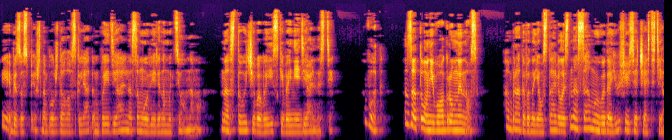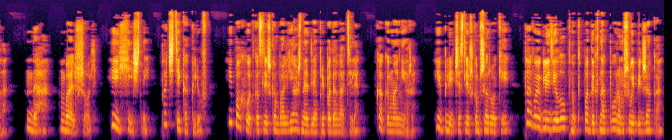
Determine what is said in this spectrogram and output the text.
Я безуспешно блуждала взглядом по идеально самоуверенному темному, настойчиво выискивая неидеальности. Вот, Зато у него огромный нос. Обрадованно я уставилась на самую выдающуюся часть тела. Да, большой и хищный, почти как клюв. И походка слишком вальяжная для преподавателя, как и манеры. И плечи слишком широкие, того и гляди лопнут под их напором швы пиджака.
